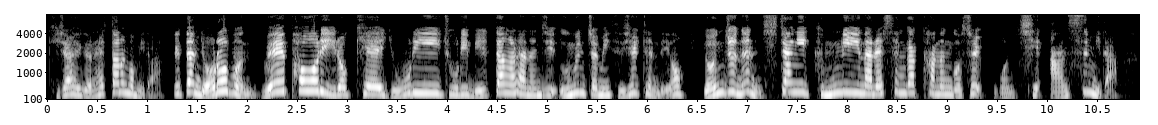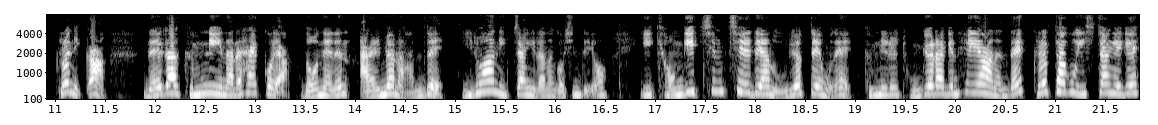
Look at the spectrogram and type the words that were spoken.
기자회견을 했다는 겁니다. 일단 여러분 왜 파월이 이렇게 요리조리 밀당을 하는지 의문점이 드실 텐데요. 연준은 시장이 금리 인하를 생각하는 것을 원치 않습니다. 그러니까 내가 금리 인하를 할 거야. 너네는 알면 안 돼. 이러한 입장이라는 것인데요. 이 경기 침체에 대한 우려 때문에 금리를 동결하긴 해야 하는데 그렇다고 이 시장에게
